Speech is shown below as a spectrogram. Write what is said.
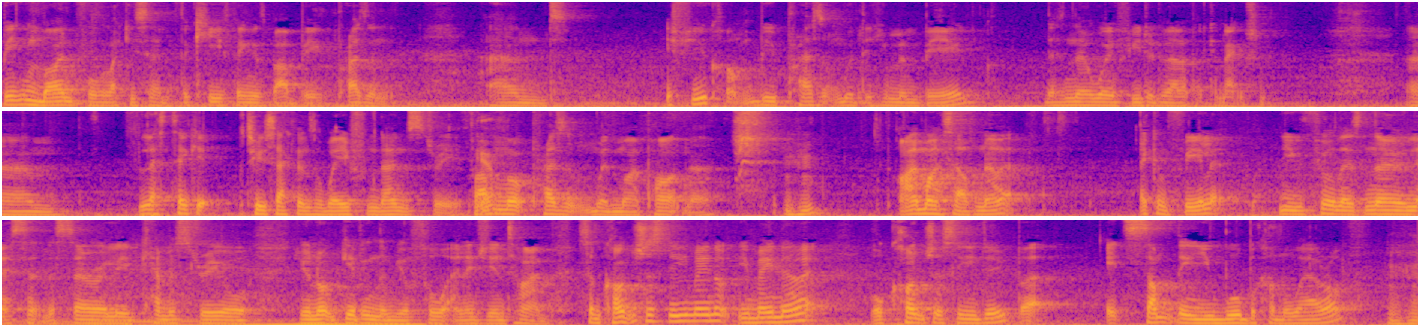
being mindful, like you said, the key thing is about being present. And if you can't be present with the human being, there's no way for you to develop a connection. Um, let's take it two seconds away from dentistry. If. I'm not present with my partner, Mm-hmm. I myself know it. I can feel it. You feel there's no necess- necessarily chemistry, or you're not giving them your full energy and time. Subconsciously, you may not, you may know it, or consciously you do, but it's something you will become aware of. Mm-hmm.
